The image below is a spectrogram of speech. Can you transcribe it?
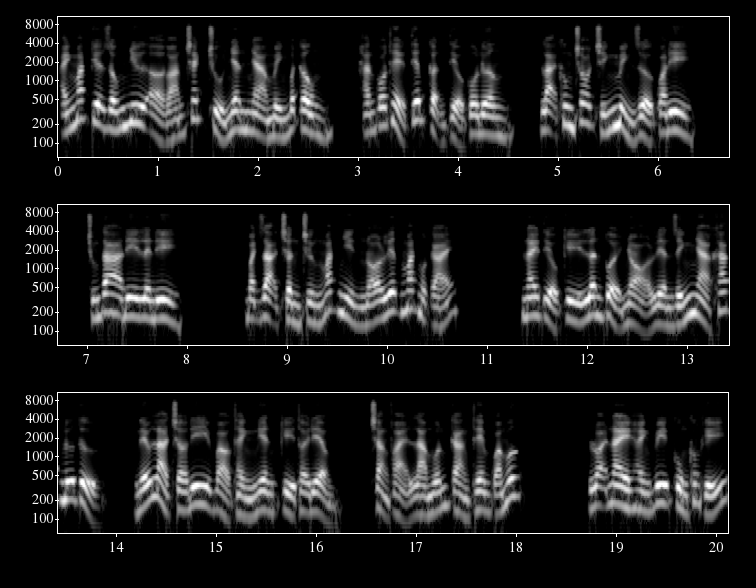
Ánh mắt kia giống như ở đoán trách chủ nhân nhà mình bất công, hắn có thể tiếp cận tiểu cô nương, lại không cho chính mình rửa qua đi. Chúng ta đi lên đi. Bạch dạ trần trừng mắt nhìn nó liếc mắt một cái. Nay tiểu kỳ lân tuổi nhỏ liền dính nhà khác nữ tử, nếu là chờ đi vào thành niên kỳ thời điểm, chẳng phải là muốn càng thêm quá mức. Loại này hành vi cùng không khí,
